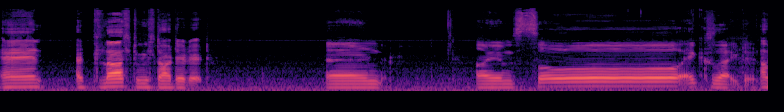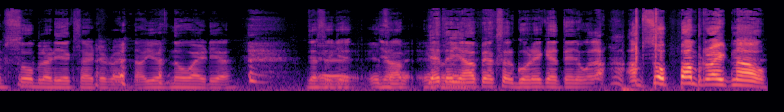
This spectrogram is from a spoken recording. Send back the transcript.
and at last we started it and I am so excited. I'm so bloody excited right now. You have no idea. جیسے کہ جیسے یہاں پہ اکثر گورے کہتے ہیں جو I'm so pumped right now.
